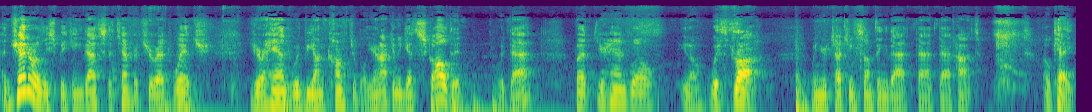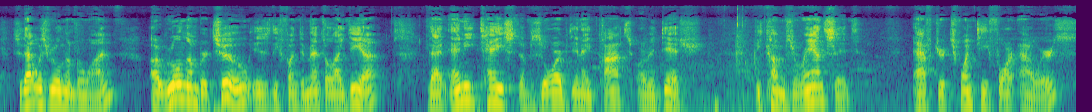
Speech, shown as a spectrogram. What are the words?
And generally speaking, that's the temperature at which your hand would be uncomfortable. You're not going to get scalded with that, but your hand will, you know, withdraw when you're touching something that that that hot. Okay, so that was rule number one. Uh, rule number two is the fundamental idea that any taste absorbed in a pot or a dish becomes rancid after 24 hours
